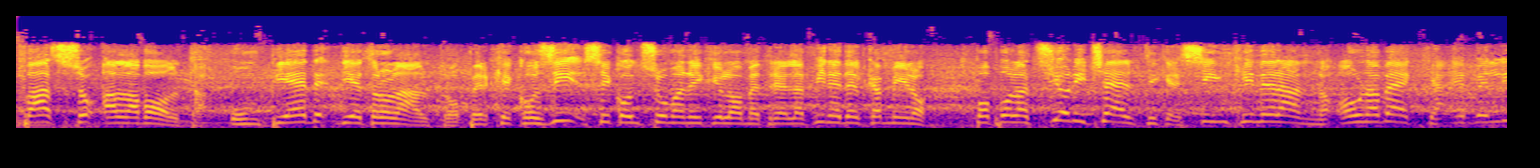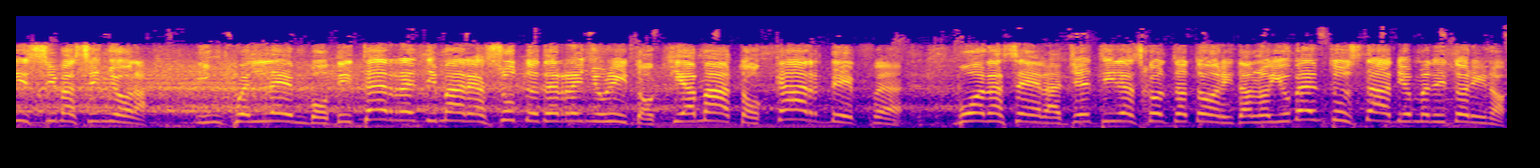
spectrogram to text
passo alla volta, un piede dietro l'altro, perché così si consumano i chilometri. Alla fine del cammino, popolazioni celtiche si inchineranno a una vecchia e bellissima signora in quel lembo di terra e di mare a sud del Regno Unito, chiamato Cardiff. Buonasera, gentili ascoltatori, dallo Juventus Stadium di Torino.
